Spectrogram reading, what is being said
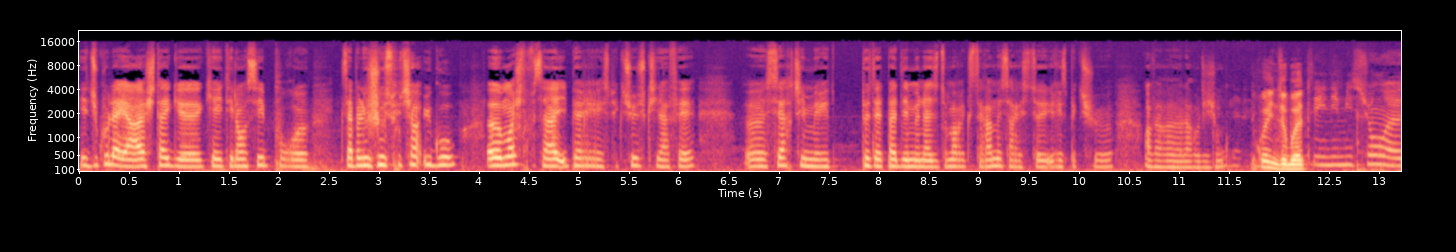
Et du coup là il y a un hashtag euh, qui a été lancé pour euh, qui s'appelle je soutiens Hugo. moi je trouve ça hyper irrespectueux ce qu'il a fait. certes il mérite peut-être pas des menaces de mort, etc., mais ça reste irrespectueux envers euh, la religion. C'est quoi une boîte C'est une émission, euh,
